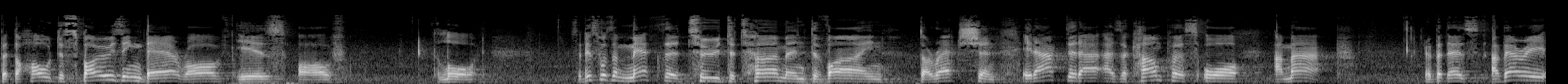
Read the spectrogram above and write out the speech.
but the whole disposing thereof is of the Lord. So this was a method to determine divine direction. It acted as a compass or a map. But there's a very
